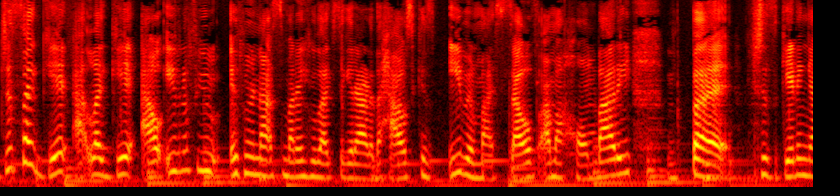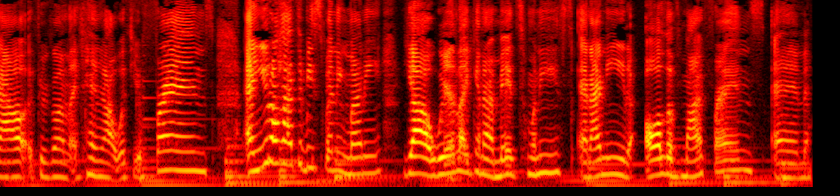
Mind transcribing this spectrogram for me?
just like get out like get out even if you if you're not somebody who likes to get out of the house because even myself i'm a homebody but just getting out if you're going like hang out with your friends and you don't have to be spending money. Y'all we're like in our mid-20s and i need all of my friends and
